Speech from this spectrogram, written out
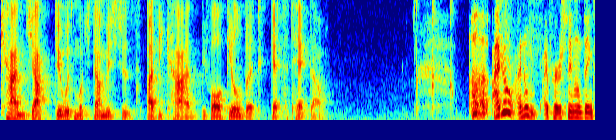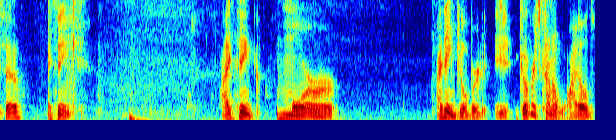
can Jack do as much damage as, as he can before Gilbert gets a takedown? Uh, I don't. I don't. I personally don't think so. I think. I think more. I think Gilbert. It, Gilbert's kind of wild,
